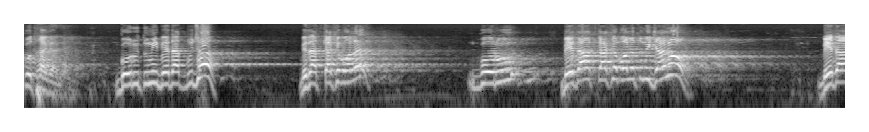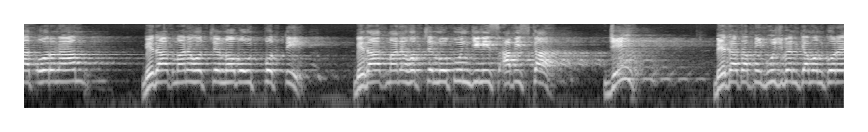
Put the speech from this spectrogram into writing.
কোথা গেলে গরু তুমি বেদাত বুঝো? বেদাত কাকে বলে? গরু বেদাত কাকে বলে তুমি জানো? বেদাত ওর নাম। বেদাত মানে হচ্ছে নব উৎপত্তি। বেদাত মানে হচ্ছে নতুন জিনিস আবিষ্কার। জি? বেদাত আপনি বুঝবেন কেমন করে?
